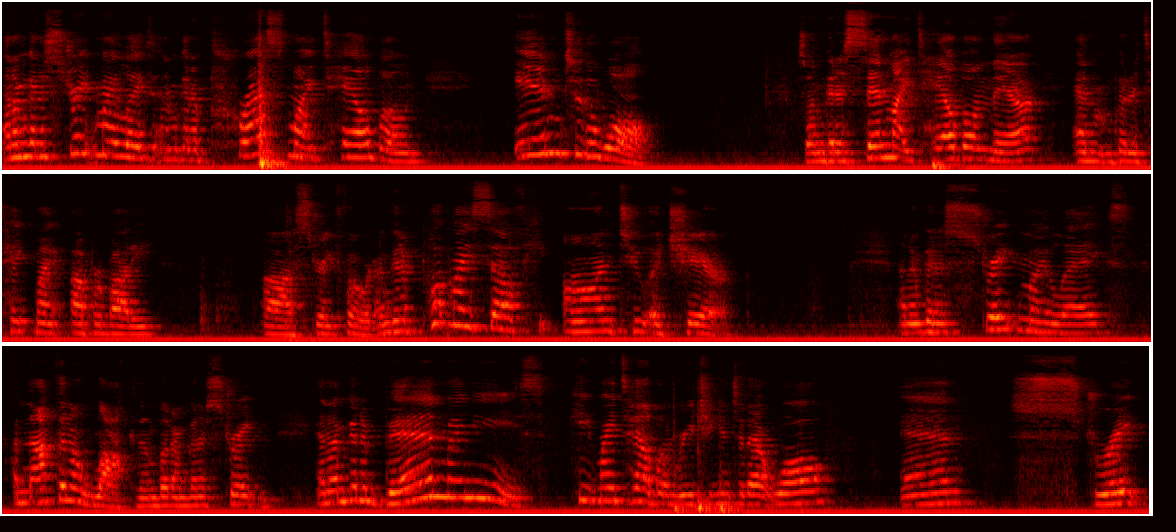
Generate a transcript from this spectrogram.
And I'm gonna straighten my legs and I'm gonna press my tailbone into the wall. So I'm gonna send my tailbone there and I'm gonna take my upper body uh, straight forward. I'm gonna put myself onto a chair and I'm gonna straighten my legs. I'm not gonna lock them, but I'm gonna straighten. And I'm gonna bend my knees, keep my tailbone reaching into that wall and straighten.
